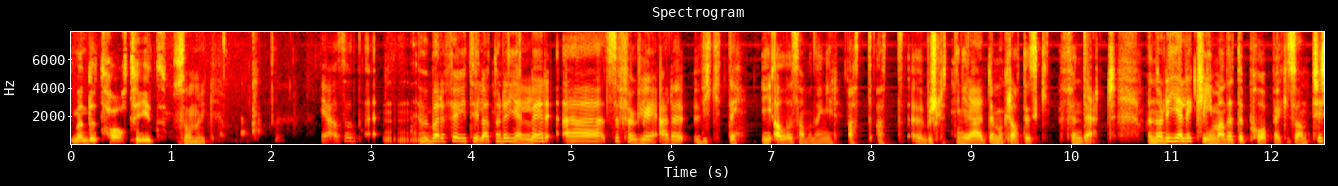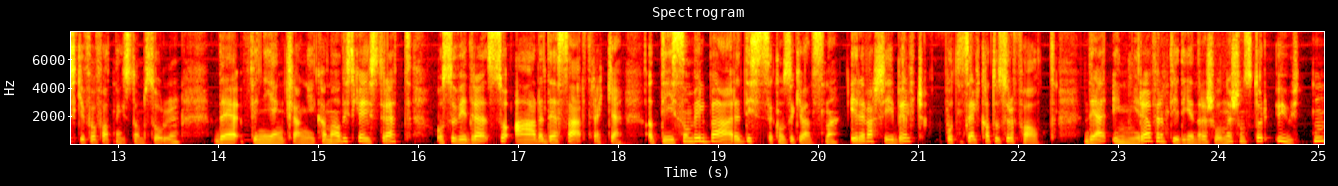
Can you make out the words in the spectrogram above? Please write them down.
men det tar tid. Sandvik. Ja, altså, jeg vil bare føye til at når det gjelder, eh, Selvfølgelig er det viktig i alle sammenhenger at, at, beslutninger er demokratisk fundert. Men når det gjelder klima, dette påpekes av den tyske forfatningsdomstolen, det finner gjenklang i canadisk høyesterett osv., så, videre, så er det det særtrekket at de som vil bære disse konsekvensene irreversibelt, potensielt katastrofalt, det er yngre og fremtidige generasjoner som står uten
